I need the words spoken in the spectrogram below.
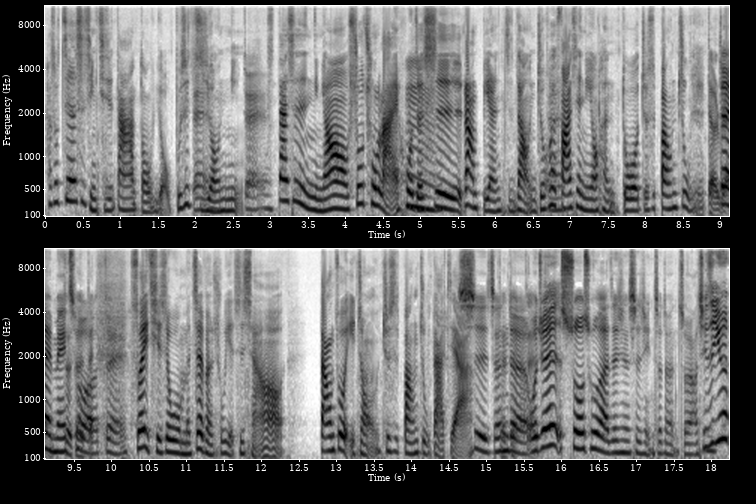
他说这件事情其实大家都有，不是只有你，对，但是你要说出来，或者是让别人知道，你就会发现你有很多就是帮助你的人，对，没错，对，所以其实我们这本书也是想要当做一种就是帮助大家，是真的，我觉得说出来这件事情真的很重要。其实因为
